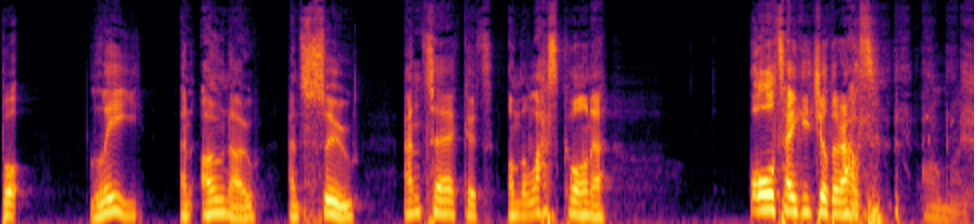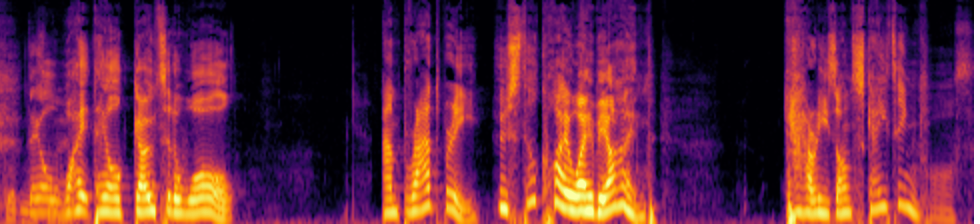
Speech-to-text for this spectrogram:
but lee and Ohno and sue and turcotte on the last corner all take each other out Oh my goodness. they all mate. wait. They all go to the wall, and Bradbury, who's still quite a way behind, carries on skating Of course.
